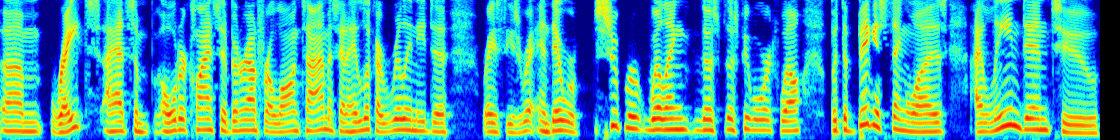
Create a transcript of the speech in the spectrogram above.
um, rates. I had some older clients that had been around for a long time. I said, "Hey, look, I really need to raise these," rates," and they were super willing. Those those people worked well. But the biggest thing was I leaned into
